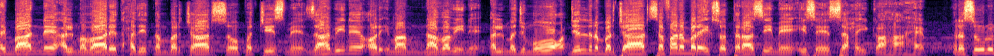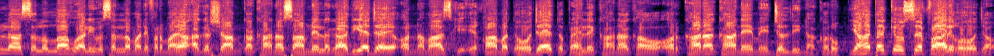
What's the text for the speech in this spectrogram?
حبان نے الموارد، حدیث نمبر 425 میں زہبی نے اور امام ناووی نے المجموع، جلد نمبر 4 صفحہ نمبر 183 میں اسے صحیح کہا ہے۔ رسول اللہ صلی اللہ علیہ وسلم نے فرمایا، اگر شام کا کھانا سامنے لگا دیا جائے اور نماز کی اقامت ہو جائے تو پہلے کھانا کھاؤ اور کھانا کھانے میں جلدی نہ کرو۔ یہاں تک کہ اس سے فارغ ہو جاؤ۔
